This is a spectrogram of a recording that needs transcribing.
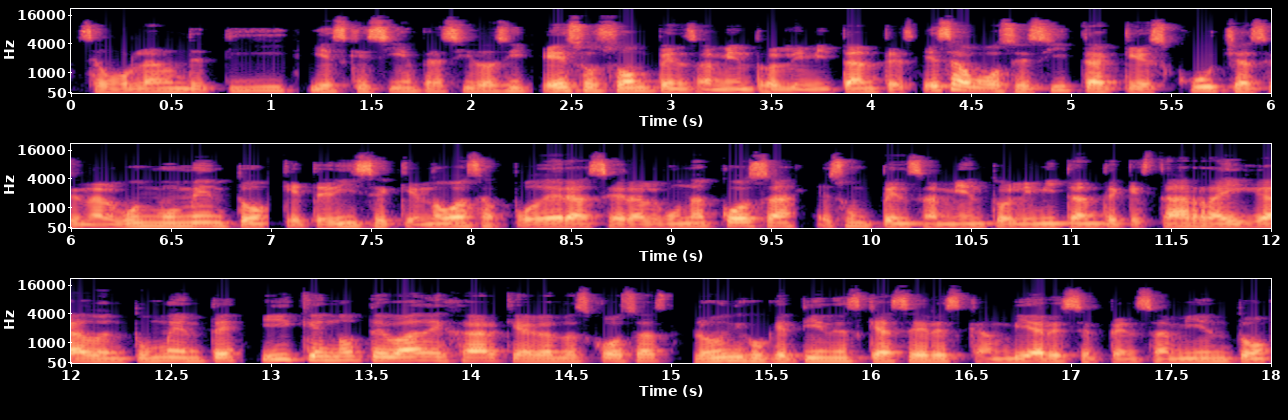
se burlaron de ti y es que siempre ha sido así. Esos son pensamientos limitantes. Esa vocecita que escuchas en algún momento que te dice que no vas a poder hacer alguna cosa, es un pensamiento limitante que está arraigado en tu mente y que no te va a dejar que hagas las cosas, lo único que tienes que hacer es cambiar ese pensamiento.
